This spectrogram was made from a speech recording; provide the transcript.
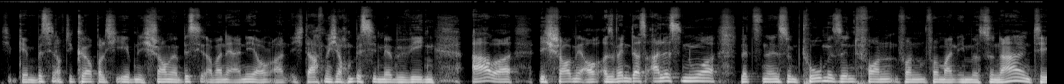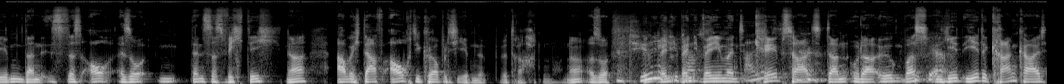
ich gehe ein bisschen auf die körperliche Ebene, ich schaue mir ein bisschen an meine Ernährung an, ich darf mich auch ein bisschen mehr bewegen, aber ich schaue mir auch, also wenn das alles nur letzten Endes Symptome sind von, von, von meinen emotionalen Themen, dann ist das auch, also dann ist das wichtig, ne? aber ich darf auch die körperliche Ebene betrachten. Ne? Also Natürlich, wenn, wenn, wenn jemand alles. Krebs hat, dann oder irgend irgendwas, ja. jede, jede, Krankheit,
